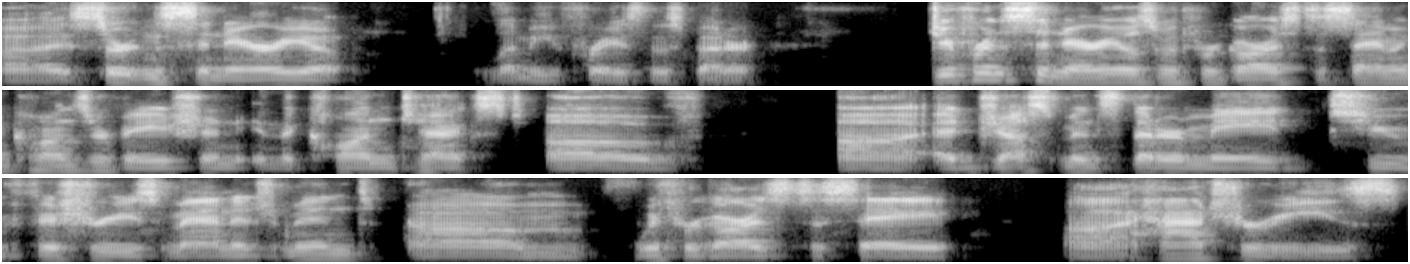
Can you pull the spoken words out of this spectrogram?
a certain scenario. Let me phrase this better. Different scenarios with regards to salmon conservation in the context of uh, adjustments that are made to fisheries management um, with regards to, say, uh, hatcheries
